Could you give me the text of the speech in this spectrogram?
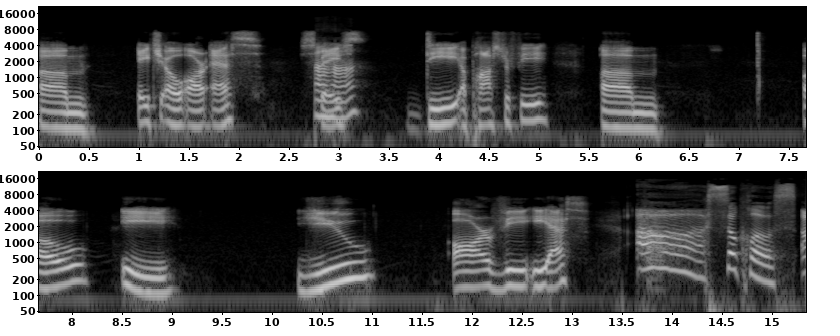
Um, H O R S space Uh-huh. D apostrophe um O E U R V E S. Ah, so close. Oh,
